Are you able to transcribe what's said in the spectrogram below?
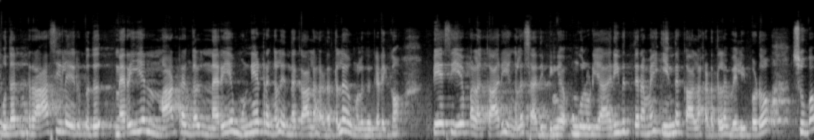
புதன் ராசியில் இருப்பது நிறைய மாற்றங்கள் நிறைய முன்னேற்றங்கள் இந்த காலகட்டத்தில் உங்களுக்கு கிடைக்கும். பேசியே பல காரியங்களை சாதிப்பீங்க. உங்களுடைய அறிவுத்திறமை இந்த காலகட்டத்தில் வெளிப்படும். சுப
